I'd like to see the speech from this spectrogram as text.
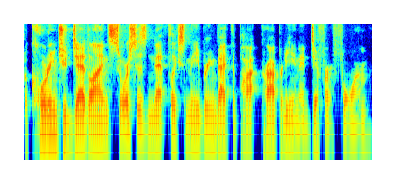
According to Deadline sources, Netflix may bring back the property in a different form,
